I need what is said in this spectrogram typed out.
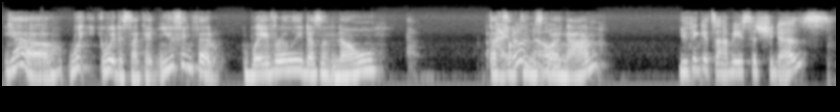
Yeah. Wait, wait a second. You think that Waverly doesn't know that something's know. going on? You think it's obvious that she does?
